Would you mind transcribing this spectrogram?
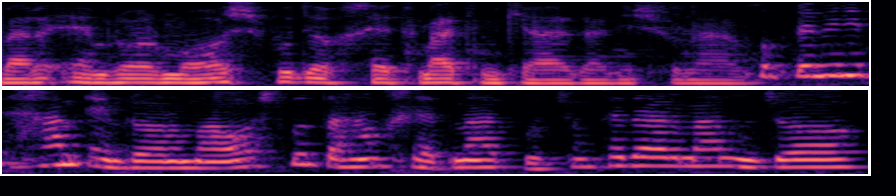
برای امرار معاش بود یا خدمت می‌کردن ایشون هم خب ببینید هم امرار معاش بود و هم خدمت بود. چون پدر من اونجا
